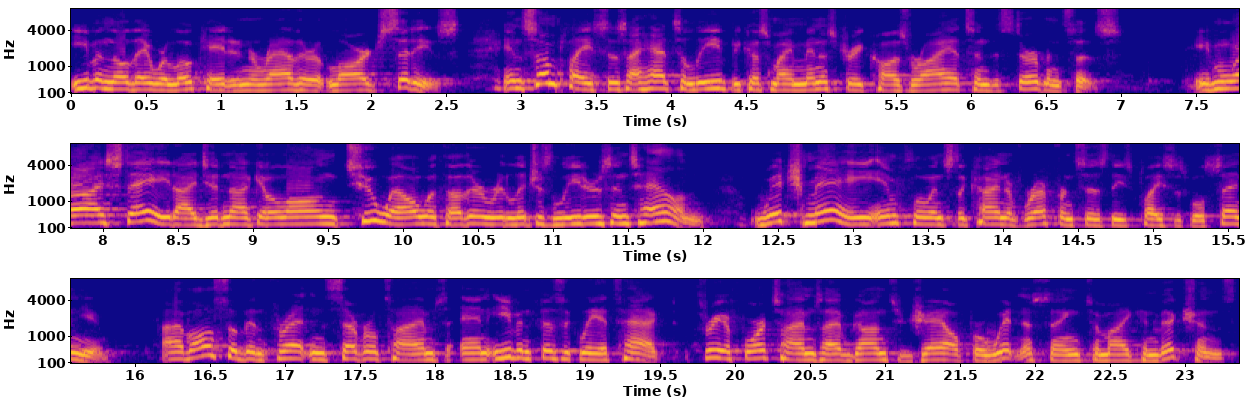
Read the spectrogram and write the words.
even though they were located in rather large cities. In some places, I had to leave because my ministry caused riots and disturbances. Even where I stayed, I did not get along too well with other religious leaders in town, which may influence the kind of references these places will send you. I've also been threatened several times and even physically attacked. Three or four times I've gone to jail for witnessing to my convictions.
